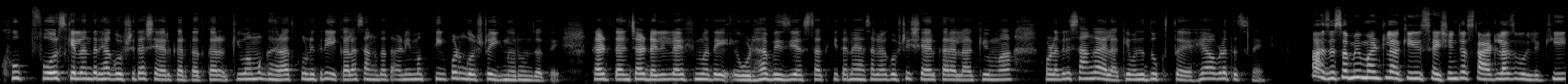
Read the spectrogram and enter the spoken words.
खूप फोर्स केल्यानंतर ह्या गोष्टी त्या शेअर करतात. कारण किंवा मग घरात कोणीतरी एकाला सांगतात आणि मग ती पण गोष्ट इग्नोर होऊन जाते. त्या त्यांच्या डेली लाईफमध्ये एवढ्या बिझी असतात, की त्यांना ह्या सगळ्या गोष्टी शेअर करायला किंवा कोणाला तरी सांगायला, की माझं दुखतंय हे आवडतच नाही. हां, जसं मी म्हटलं, की सेशनच्या स्टार्टलाच बोलले, की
